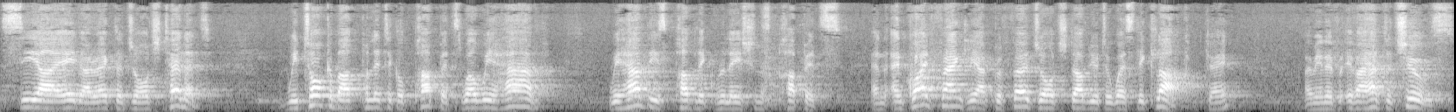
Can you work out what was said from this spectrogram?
CIA Director George Tenet. We talk about political puppets. Well, we have, we have these public relations puppets. And, and quite frankly, I prefer George W. to Wesley Clark, okay? I mean, if, if I had to choose,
